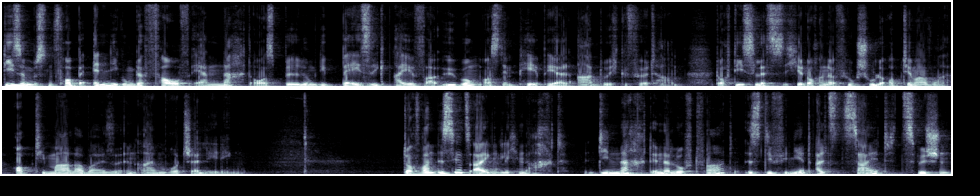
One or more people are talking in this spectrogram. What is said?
Diese müssen vor Beendigung der VfR-Nachtausbildung die Basic IFA-Übungen aus dem PPLA durchgeführt haben. Doch dies lässt sich jedoch an der Flugschule optimalerweise in einem Rutsch erledigen. Doch wann ist jetzt eigentlich Nacht? Die Nacht in der Luftfahrt ist definiert als Zeit zwischen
